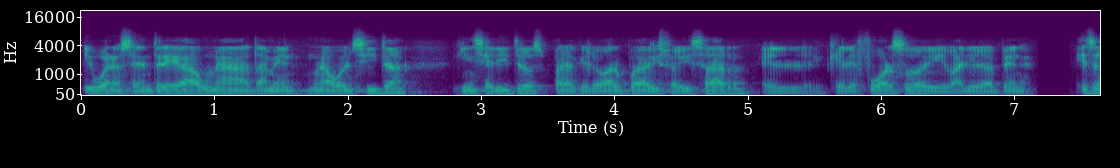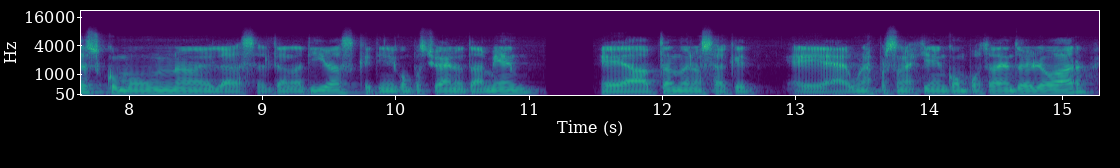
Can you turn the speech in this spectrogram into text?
Y bueno, se entrega una, también una bolsita, 15 litros, para que el hogar pueda visualizar el, que el esfuerzo y valió la pena. Esa es como una de las alternativas que tiene Compost Ciudadano también, eh, adaptándonos a que eh, algunas personas quieren compostar dentro del hogar.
